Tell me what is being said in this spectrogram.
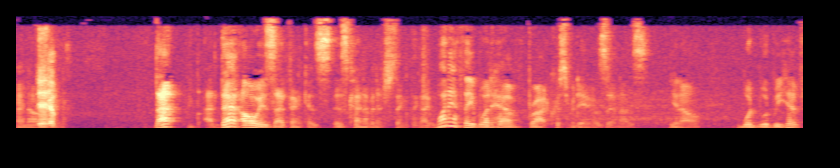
I know. Yep. right? That that always I think is is kind of an interesting thing. Like, what if they would have brought Christopher Daniels in as you know, would would we have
